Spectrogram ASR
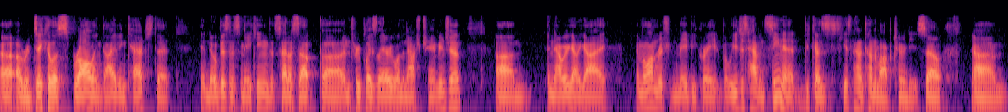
uh, a ridiculous sprawling diving catch that had no business making that set us up. Uh, and three plays later, we won the national championship. Um, and now we've got a guy, and Milan Richard may be great, but we just haven't seen it because he hasn't had a ton of opportunities. So um,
